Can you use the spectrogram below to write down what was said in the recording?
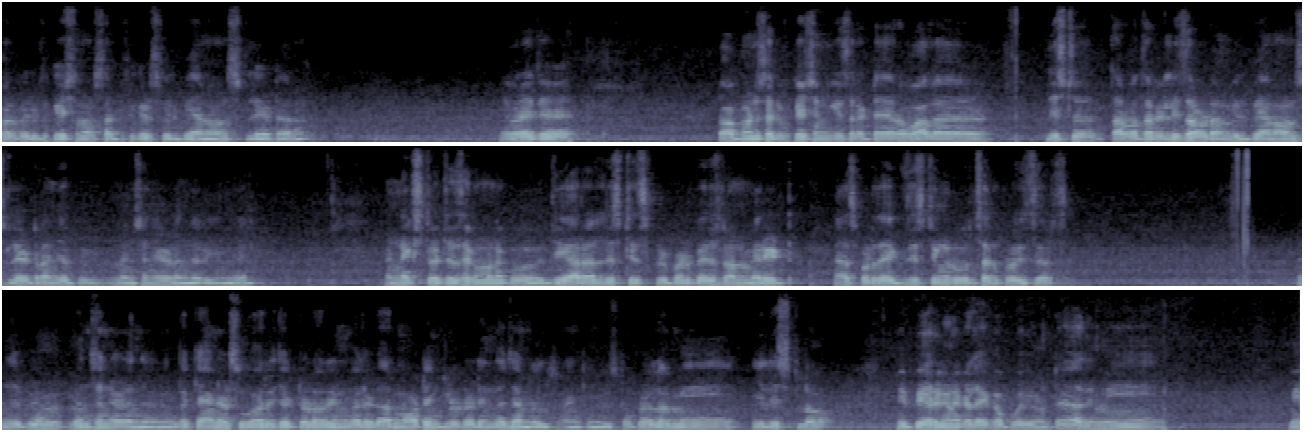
for verification of certificates will be announced later ఎవరైతే డాక్యుమెంట్ సర్టిఫికేషన్కి సెలెక్ట్ అయ్యారో వాళ్ళ లిస్ట్ తర్వాత రిలీజ్ అవ్వడం విల్ బి అనౌన్స్డ్ లేటర్ అని చెప్పి మెన్షన్ చేయడం జరిగింది. అండ్ నెక్స్ట్ వచ్చేసరికి మనకు GRL list is prepared based on merit as per the existing rules and procedures అని చెప్పి మెన్షన్ చేయడం జరిగింది. The candidates who are rejected or invalid are not included in the general ranking list ఒకవేళ మీ ఈ లిస్ట్లో మీ పేరు కనుక లేకపోయి ఉంటే అది మీ మీ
